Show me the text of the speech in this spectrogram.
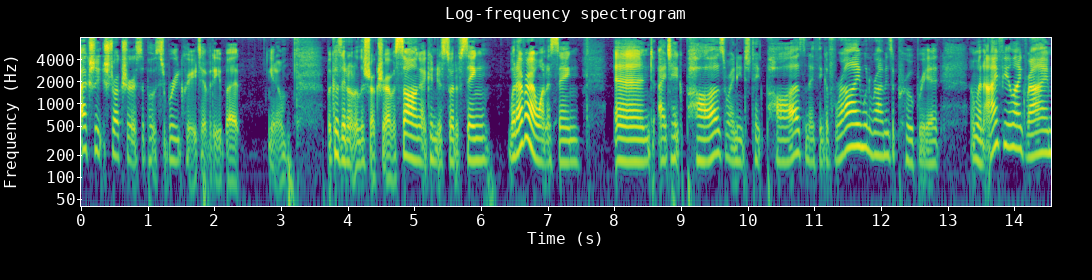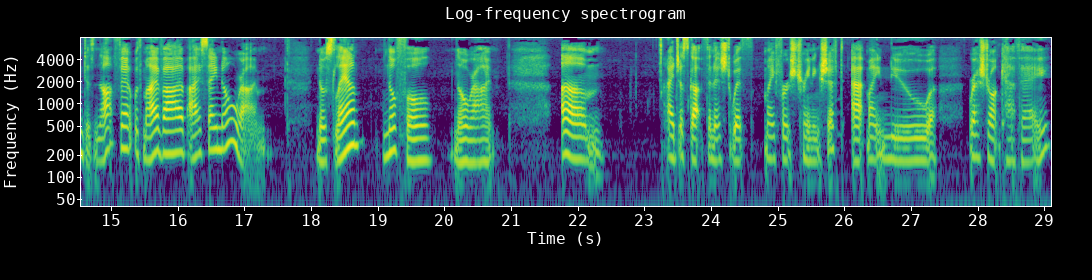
actually structure is supposed to breed creativity, but you know, because I don't know the structure of a song, I can just sort of sing whatever I want to sing. And I take pause where I need to take pause, and I think of rhyme when rhyme is appropriate. And when I feel like rhyme does not fit with my vibe, I say no rhyme. No slant, no full, no rhyme. Um, I just got finished with my first training shift at my new restaurant cafe,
